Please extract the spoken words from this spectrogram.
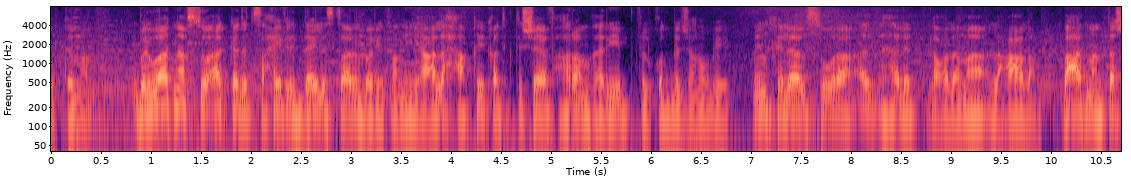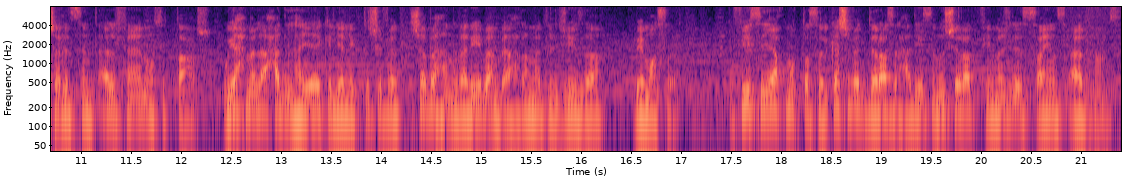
القمم. وبالوقت نفسه أكدت صحيفة الديلي ستار البريطانية على حقيقة اكتشاف هرم غريب في القطب الجنوبي من خلال صورة أذهلت لعلماء العالم بعد ما انتشرت سنة 2016 ويحمل أحد الهياكل يلي اكتشفت شبها غريبا بأهرامات الجيزة بمصر. وفي سياق متصل كشفت الدراسة الحديثة نشرت في مجلة Science Advances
